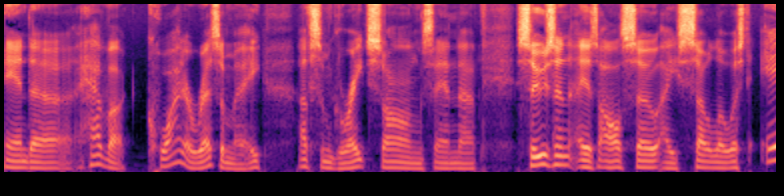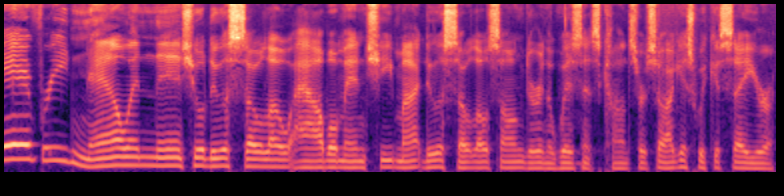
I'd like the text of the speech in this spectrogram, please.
and uh, have a quite a resume of some great songs. And uh, Susan is also a soloist. Every now and then she'll do a solo album, and she might do a solo song during the Whisnants concert. So I guess we could say you're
